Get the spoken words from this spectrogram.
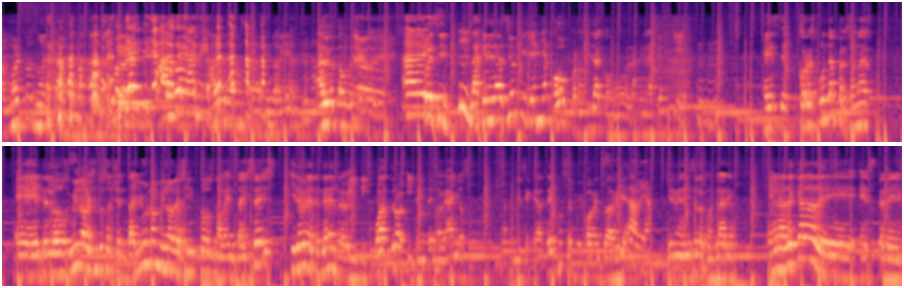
Mira, muertos no estamos. Ya, ya estamos Algo- de gane. algo estar haciendo bien. Algo estamos haciendo bien. Ay. Pues sí, la generación millennial o conocida como la generación Y Ujú. este, corresponde a personas eh, entre los 1981 y 1996 y deben de tener entre 24 y 39 años. Imagínense qué edad tengo, soy muy joven todavía. Todavía. ¿Quién me dice lo contrario? En la década de este de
